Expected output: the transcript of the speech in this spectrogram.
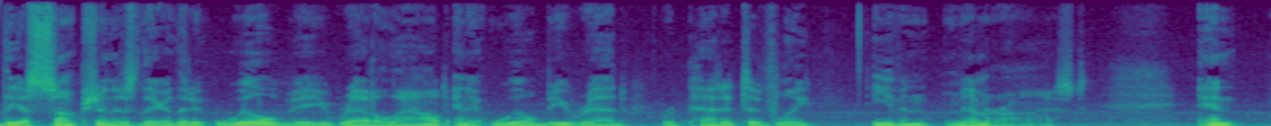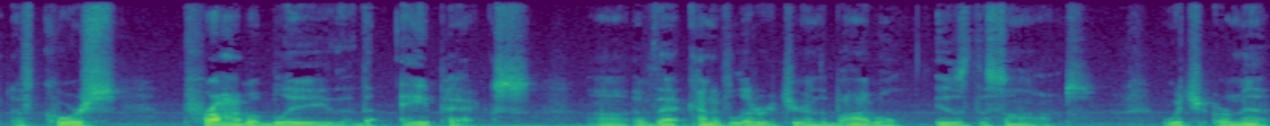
the assumption is there that it will be read aloud and it will be read repetitively, even memorized. And of course, probably the apex uh, of that kind of literature in the Bible is the Psalms, which are meant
